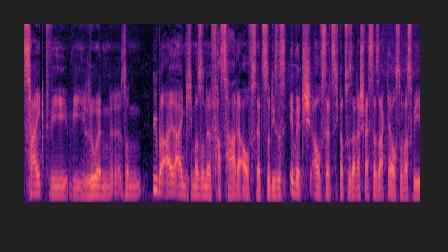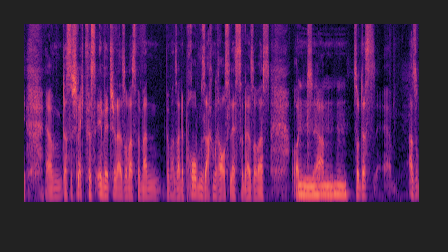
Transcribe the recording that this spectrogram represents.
zeigt, wie, wie Lewin so ein überall eigentlich immer so eine Fassade aufsetzt, so dieses Image aufsetzt. Ich glaube, zu seiner Schwester sagt er auch sowas wie, ähm, das ist schlecht fürs Image oder sowas, wenn man, wenn man seine Probensachen rauslässt oder sowas. Und mhm. ähm, so das, also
